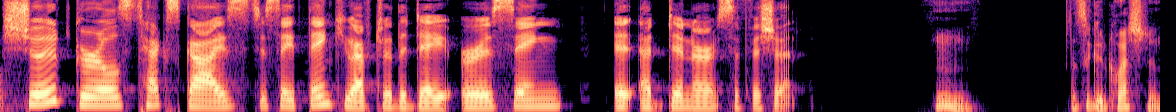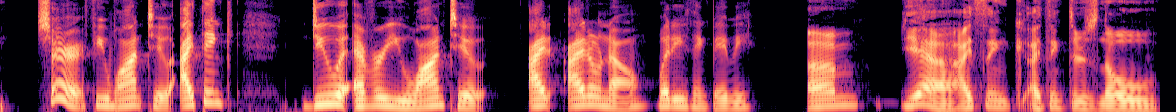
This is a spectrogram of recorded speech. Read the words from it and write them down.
should girls text guys to say thank you after the date, or is saying it at dinner sufficient? hmm that's a good question Sure, if you want to. I think do whatever you want to. I I don't know. What do you think, baby? um yeah i think i think there's no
